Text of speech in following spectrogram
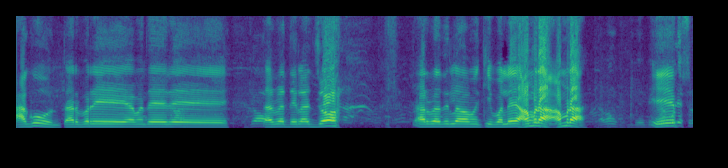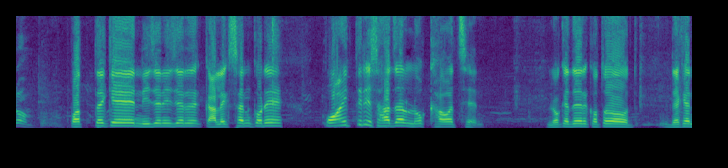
আগুন তারপরে আমাদের তারপরে দেখলাম জল তারপরে দেখলাম কি বলে আমরা আমরা এ প্রত্যেকে নিজে নিজের কালেকশন করে পঁয়ত্রিশ হাজার লোক খাওয়াচ্ছেন। লোকেদের কত দেখেন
